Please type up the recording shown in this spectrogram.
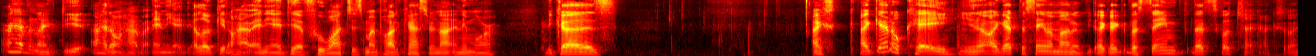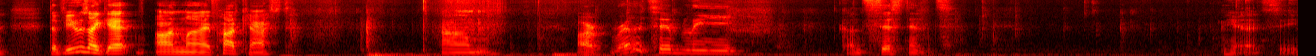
I have an idea. I don't have any idea. You don't have any idea of who watches my podcast or not anymore, because I I get okay, you know, I get the same amount of like I, the same. Let's go check actually. The views I get on my podcast um, are relatively consistent. Here, let's see.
